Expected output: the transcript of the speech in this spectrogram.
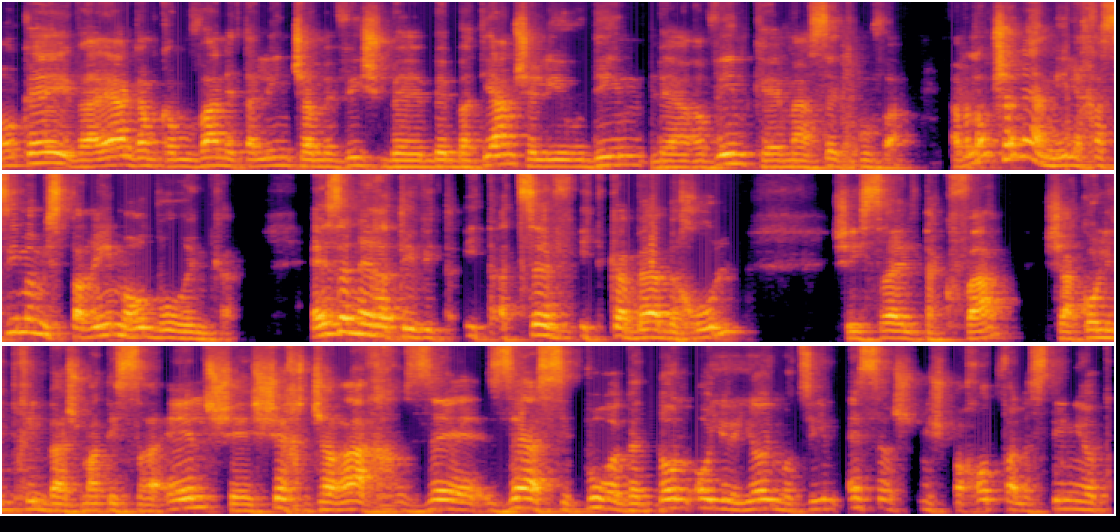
אוקיי? והיה גם כמובן את הלינץ' המביש בבת ים של יהודים וערבים כמעשה תגובה. אבל לא משנה, היחסים המספריים מאוד ברורים כאן. איזה נרטיב התעצב, התקבע בחו"ל? שישראל תקפה, שהכל התחיל באשמת ישראל, ששייח' ג'ראח זה, זה הסיפור הגדול, אוי אוי אוי מוציאים עשר משפחות פלסטיניות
